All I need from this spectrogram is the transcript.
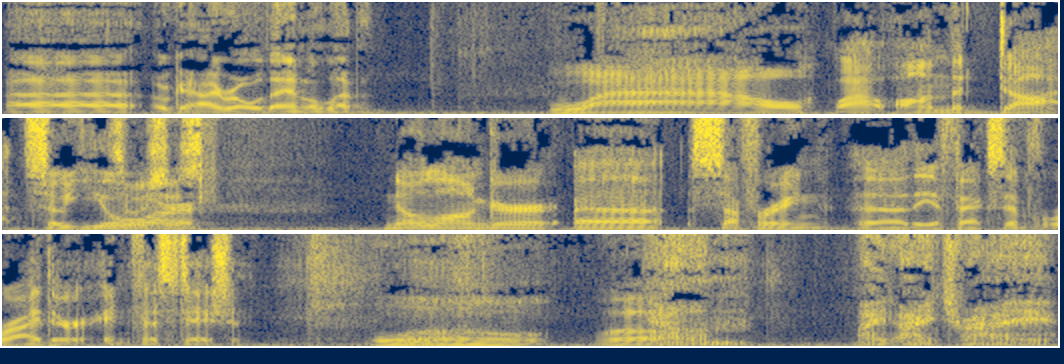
Uh, okay, I rolled an 11. Wow. wow on the dot. So you're So just no longer uh, suffering uh, the effects of Ryther infestation. whoa. Um, might I try?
